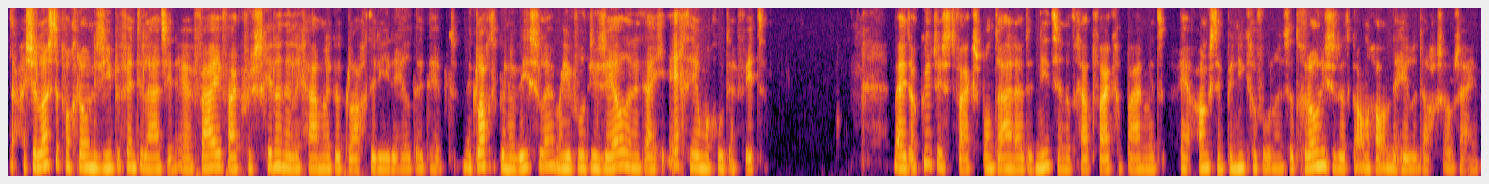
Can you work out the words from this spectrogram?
Nou, als je last hebt van chronische hyperventilatie, dan ervaar je vaak verschillende lichamelijke klachten die je de hele tijd hebt. De klachten kunnen wisselen, maar je voelt je zelden een tijdje echt helemaal goed en fit. Bij het acuut is het vaak spontaan uit het niets en dat gaat vaak gepaard met ja, angst en paniekgevoelens. Het chronische, dat kan gewoon de hele dag zo zijn.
